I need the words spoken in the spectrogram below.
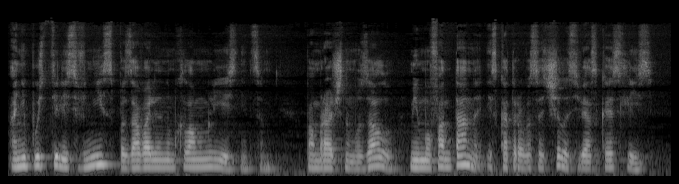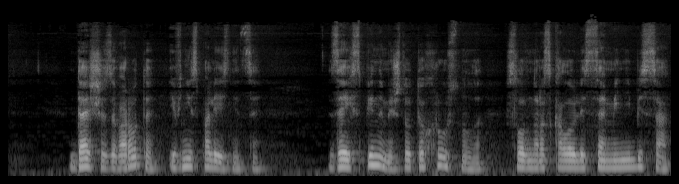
они пустились вниз по заваленным хламом лестницам, по мрачному залу, мимо фонтана, из которого сочилась вязкая слизь. Дальше за ворота и вниз по лестнице. За их спинами что-то хрустнуло, словно раскололись сами небеса,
